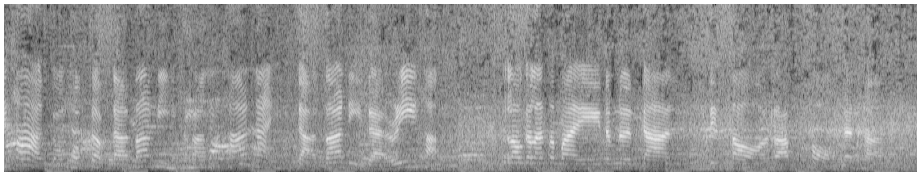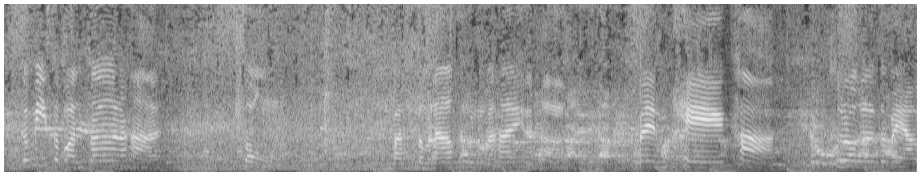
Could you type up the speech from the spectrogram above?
ีค่ะกลับพบกับ Data ดีอีครั้งนะคะใน Data ดี Diary ค่ะ เรากำลังจะไปดำเนินการติดต่อรับของกันค่ะ ก็มีสปอนเซอร์นะคะ ส่งบัตรสัมมนาคุณมาให้นะคะ เป็นเค้กค่ะ คือเรากำลังจะไปเอา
